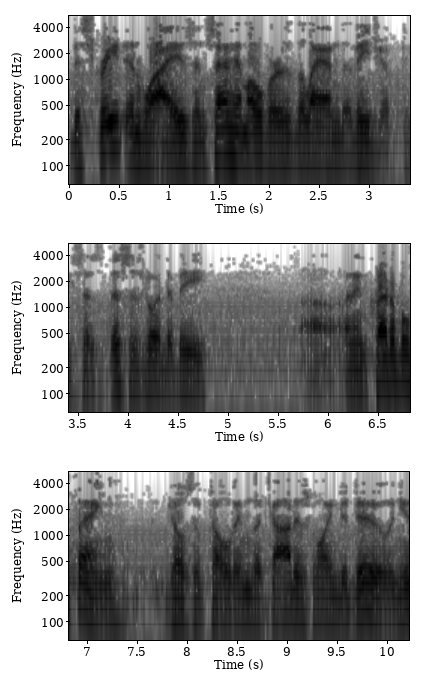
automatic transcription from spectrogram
discreet and wise and set him over the land of Egypt. He says, This is going to be uh, an incredible thing Joseph told him, that God is going to do, and you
